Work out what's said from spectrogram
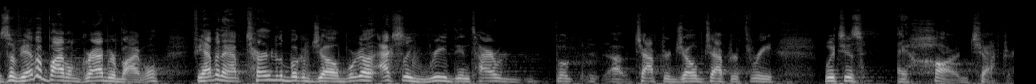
so, if you have a Bible, grab your Bible. If you have an app, turn to the book of Job. We're going to actually read the entire book, uh, chapter, Job chapter 3, which is a hard chapter.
